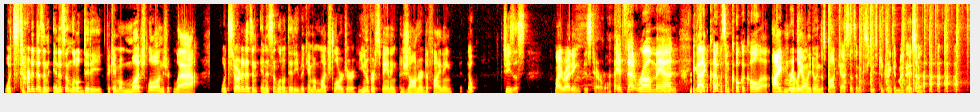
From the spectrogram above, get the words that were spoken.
What started as an innocent little ditty became a much larger. Ah, what started as an innocent little ditty became a much larger, universe spanning, genre defining. Nope. Jesus. My writing is terrible. It's that rum, man. You got to cut it with some Coca Cola. I'm really only doing this podcast as an excuse to drink in my basement.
